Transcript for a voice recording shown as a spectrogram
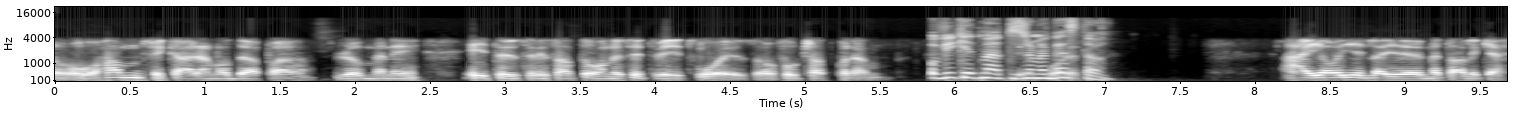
Och han fick äran att döpa rummen i, i ett hus där vi satt då. Nu sitter vi i två hus och har fortsatt på den. Och vilket mötesrum är bäst då? Nej, jag gillar ju Metallica.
